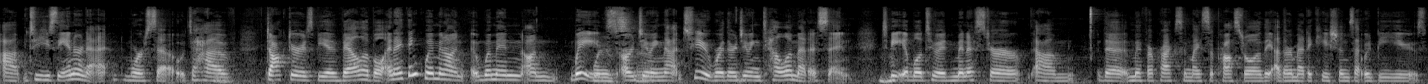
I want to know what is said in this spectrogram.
um, to use the internet more so, to have doctors be available. And I think women on women on waves, Waves, are yeah. doing that too, where they're doing telemedicine to be able to administer um, the mifepristone and misoprostol or the other medications that would be used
